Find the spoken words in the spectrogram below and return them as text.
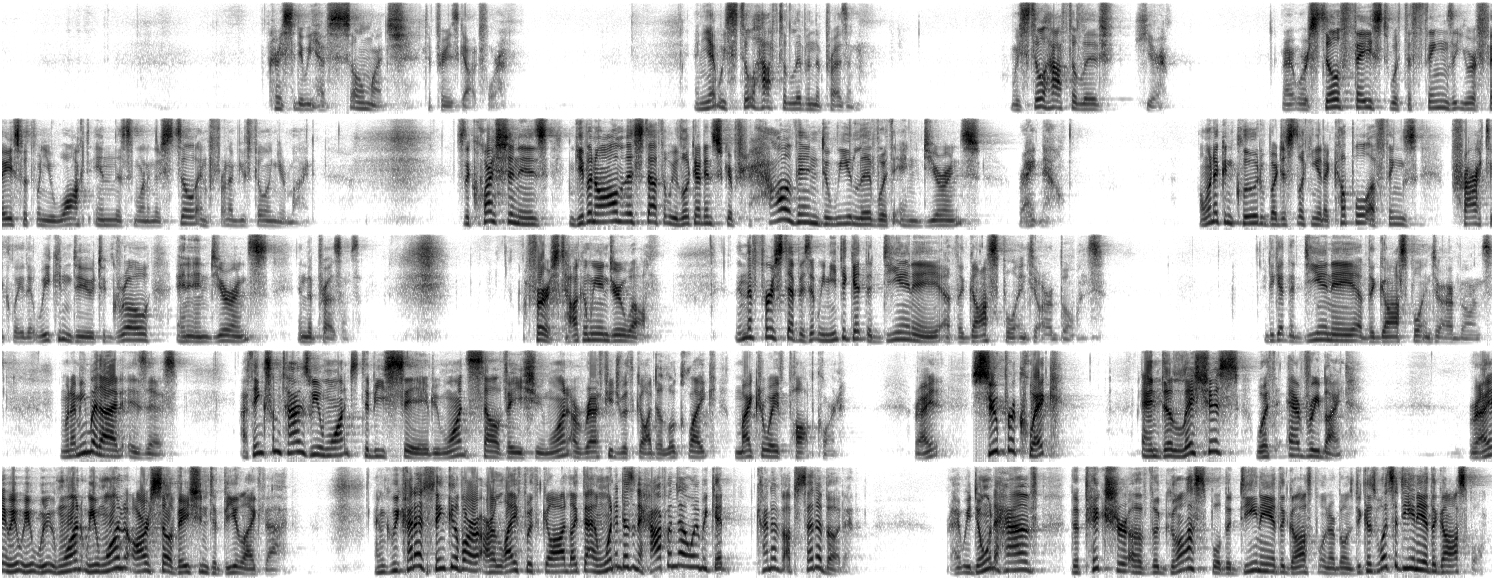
Grace City, we have so much to praise God for. And yet we still have to live in the present. We still have to live here. Right? We're still faced with the things that you were faced with when you walked in this morning. They're still in front of you, filling your mind. So the question is given all this stuff that we looked at in Scripture, how then do we live with endurance right now? I want to conclude by just looking at a couple of things practically that we can do to grow in endurance in the presence. First, how can we endure well? And the first step is that we need to get the DNA of the gospel into our bones. To get the DNA of the gospel into our bones. what I mean by that is this I think sometimes we want to be saved, we want salvation, we want a refuge with God to look like microwave popcorn, right? Super quick and delicious with every bite, right? We, we, we, want, we want our salvation to be like that. And we kind of think of our, our life with God like that. And when it doesn't happen that way, we get kind of upset about it. Right? We don't have the picture of the gospel, the DNA of the gospel in our bones. Because what's the DNA of the gospel?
